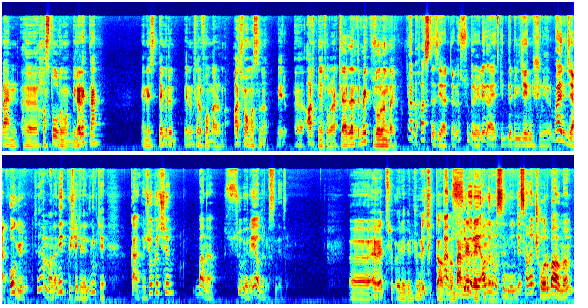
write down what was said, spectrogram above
ben e, hasta olduğumu bilerekten Enes Demir'in benim telefonlarımı açmamasını bir e, art niyet olarak değerlendirmek zorundayım. Abi hasta ziyaretlerine su böreğiyle gayet gidilebileceğini düşünüyorum. Ayrıca o gün sen bana net bir şekilde dedin ki kanka çok açım bana su böreği alır mısın dedin. E, evet öyle bir cümle çıktı ağzımdan. Abi ben su böreği alır mısın deyince sana çorba almam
